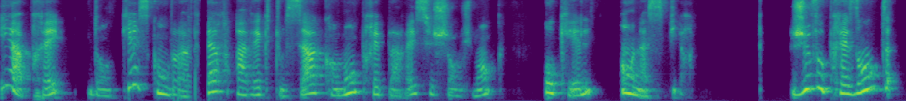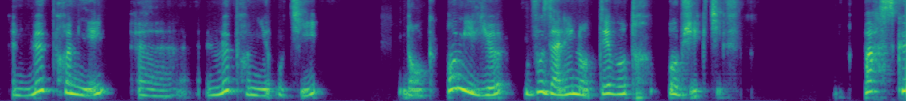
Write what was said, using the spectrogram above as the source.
et après, donc, qu'est-ce qu'on va faire avec tout ça? Comment préparer ce changement auquel on aspire? Je vous présente le premier, euh, le premier outil. Donc, au milieu, vous allez noter votre objectif. Parce que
